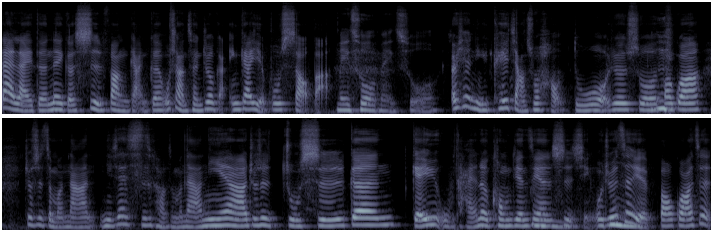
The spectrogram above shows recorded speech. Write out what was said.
带来的那个释放感，跟我想成就感应该也不少吧？没错，没错。而且你可以讲出好多，就是说，包括 就是怎么拿，你在思考怎么拿捏啊，就是主持跟给予舞台那个空间这件事情，我觉得这也包括这，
